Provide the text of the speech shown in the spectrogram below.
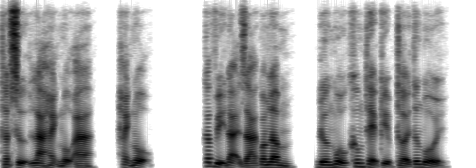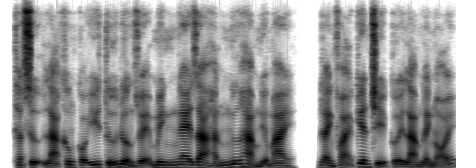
thật sự là hạnh ngộ à hạnh ngộ. Các vị đại gia quan lâm, đường mộ không thể kịp thời tương bồi, thật sự là không có ý tứ đường duệ minh nghe ra hắn ngữ hàm niệm ai đành phải kiên trì cười làm lành nói,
